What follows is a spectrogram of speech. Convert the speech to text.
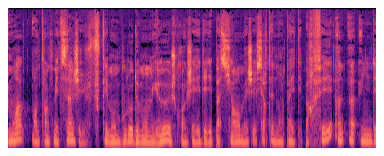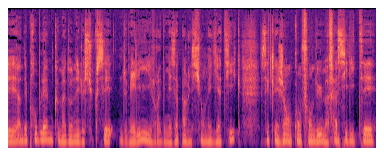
Moi, en tant que médecin, j'ai fait mon boulot de mon mieux. Je crois que j'ai aidé des patients, mais j'ai certainement pas été parfait. Un, un- une des, problèmes que m'a donné le succès de mes livres et de mes apparitions médiatiques, c'est que les gens ont confondu ma facilité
